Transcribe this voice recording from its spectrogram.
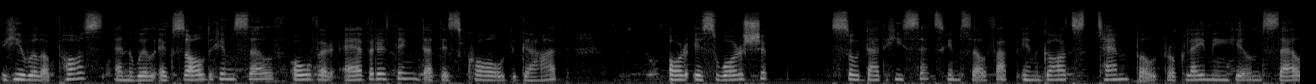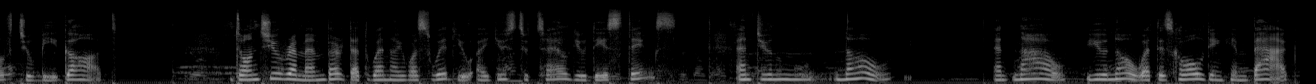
He will oppose and will exalt himself over everything that is called God or is worshipped, so that he sets himself up in God's temple, proclaiming himself to be God. Don't you remember that when I was with you, I used to tell you these things? And you know, and now you know what is holding him back,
